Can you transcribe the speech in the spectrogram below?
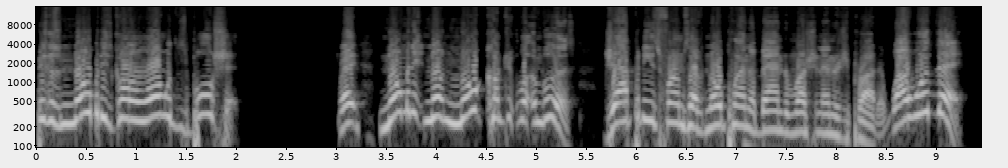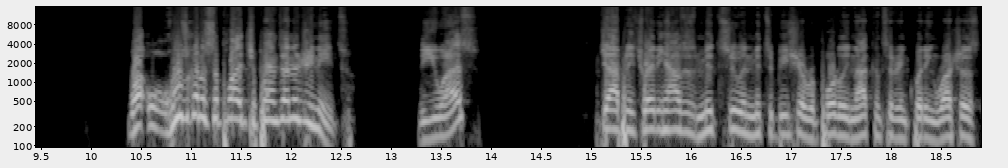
Because nobody's going along with this bullshit. Right? Nobody no no country look, look at this. Japanese firms have no plan to abandon Russian energy product. Why would they? What who's going to supply Japan's energy needs? The US? Japanese trading houses Mitsui and Mitsubishi are reportedly not considering quitting Russia's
